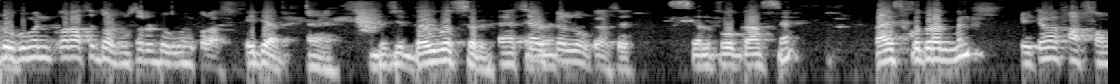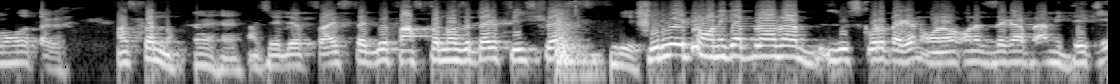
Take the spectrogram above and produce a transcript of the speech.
ডকুমেন্ট করা আছে দশ বছরের ডকুমেন্ট করা আছে। এটা? হ্যাঁ। দশ বছর হ্যাঁ চারটা লোক আছে। সেলফ আছে। প্রাইস কত রাখবেন? এটা পাঁচ পনেরো হাজার টাকা। পাঁচপান্ন? হ্যাঁ হ্যাঁ। আচ্ছা এটা প্রাইস থাকবে পাঁচপান্ন হাজার টাকা ফিক্স প্রাইস এটা অনেকে আপনারা ইউজ করে থাকেন অনেক জায়গায় আমি দেখি।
